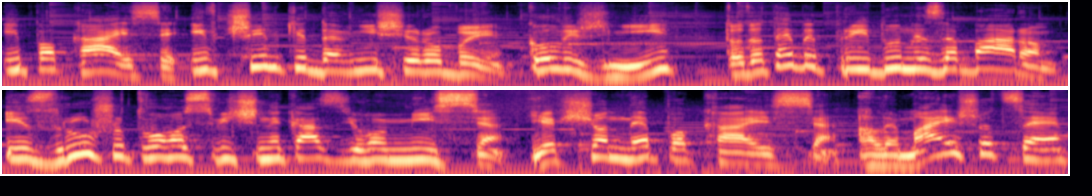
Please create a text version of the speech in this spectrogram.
і покайся, і вчинки давніші роби. Коли ж ні, то до тебе прийду незабаром і зрушу твого свічника з його місця, якщо не покаєшся. Але маєш оце,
